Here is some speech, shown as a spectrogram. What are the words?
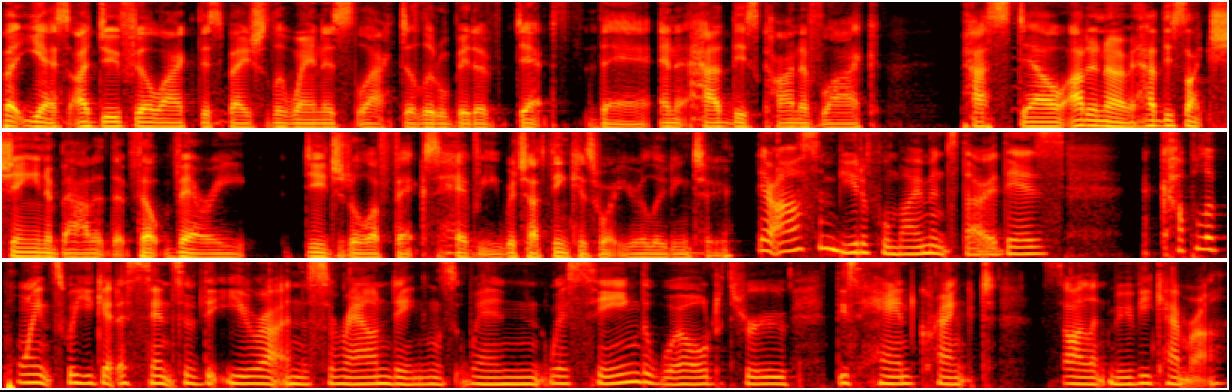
But yes, I do feel like the spatial awareness lacked a little bit of depth there and it had this kind of like pastel, I don't know, it had this like sheen about it that felt very digital effects heavy, which I think is what you're alluding to. There are some beautiful moments though. There's a couple of points where you get a sense of the era and the surroundings when we're seeing the world through this hand cranked silent movie camera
